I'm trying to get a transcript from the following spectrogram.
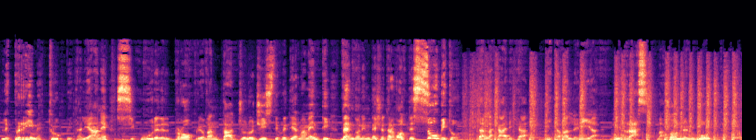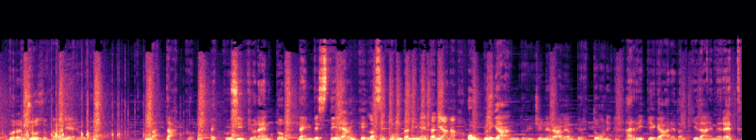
Le prime truppe italiane, sicure del proprio vantaggio logistico e di armamenti, vengono invece travolte subito dalla carica di cavalleria di Ras Maconnen Wood, coraggioso cavaliere europeo. L'attacco è così violento da investire anche la seconda linea italiana, obbligando il generale Albertone a ripiegare dal Chidane Meret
